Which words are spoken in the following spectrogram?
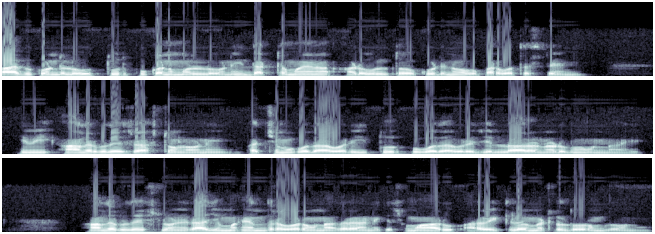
పాపికొండలు తూర్పు కనుమల్లోని దట్టమైన అడవులతో కూడిన ఒక పర్వత శ్రేణి ఇవి ఆంధ్రప్రదేశ్ రాష్ట్రంలోని పశ్చిమ గోదావరి తూర్పు గోదావరి జిల్లాల నడుమ ఉన్నాయి. ఆంధ్రప్రదేశ్లోని రాజమహేంద్రవరం నగరానికి సుమారు అరవై కిలోమీటర్ల దూరంలోను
